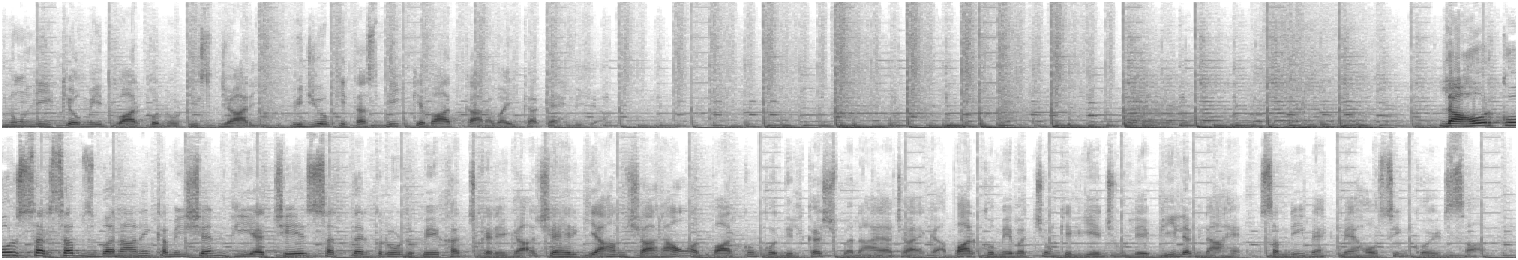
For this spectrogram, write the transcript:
नून लीग के उम्मीदवार को नोटिस जारी। वीडियो की तस्दीक के बाद कार्रवाई का कह दिया। लाहौर को सरसब्ज बनाने कमीशन पी एच सत्तर करोड़ रुपए खर्च करेगा। शहर की अहम शाहराओं और पार्कों को दिलकश बनाया जाएगा। पार्कों में बच्चों के लिए झूले भी लगना है। असम्बली महकमे हाउसिंग को इरसाल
